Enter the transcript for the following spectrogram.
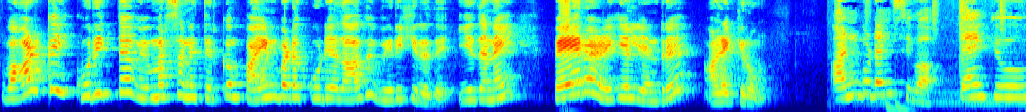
வாழ்க்கை குறித்த விமர்சனத்திற்கும் பயன்படக்கூடியதாக விரிகிறது. இதனை பேரழகியல் என்று அழைக்கிறோம். அன்புடன் சிவா. தேங்க்யூ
